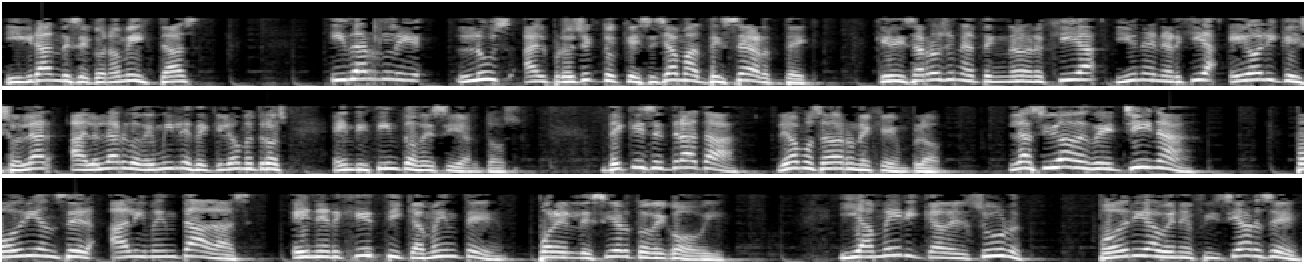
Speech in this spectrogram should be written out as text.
y grandes economistas y darle luz al proyecto que se llama Desertec, que desarrolla una tecnología y una energía eólica y solar a lo largo de miles de kilómetros en distintos desiertos. ¿De qué se trata? Le vamos a dar un ejemplo. Las ciudades de China podrían ser alimentadas energéticamente por el desierto de Gobi. Y América del Sur podría beneficiarse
